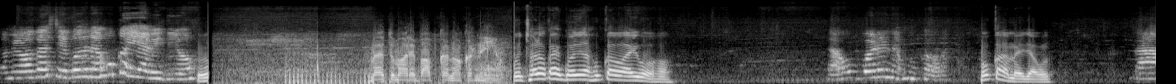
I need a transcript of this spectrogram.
તમે ઓગસ્ટે ગોદડા હું કઈ આવી દ્યો मैं तुम्हारे बाप का नौकर नहीं हूँ હું થોડો કઈ ગોળા હુકાવા આવ્યો હો જવું પડે ને હું કહેવા હું કામે જાઉં તા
